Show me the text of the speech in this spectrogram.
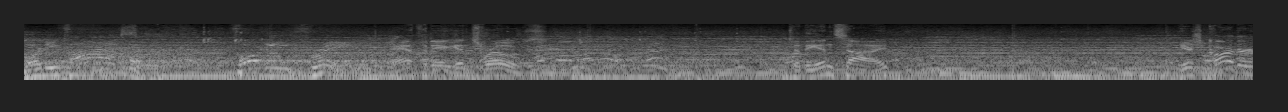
45, 43. Anthony against Rose. To the inside. Here's Carter.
